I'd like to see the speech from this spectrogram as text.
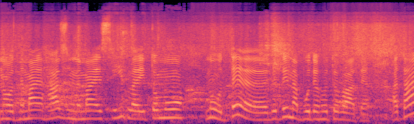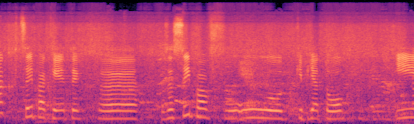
Ну, от немає газу, немає світла, і тому ну, де людина буде готувати. А так цей пакетик е, засипав у кип'яток і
